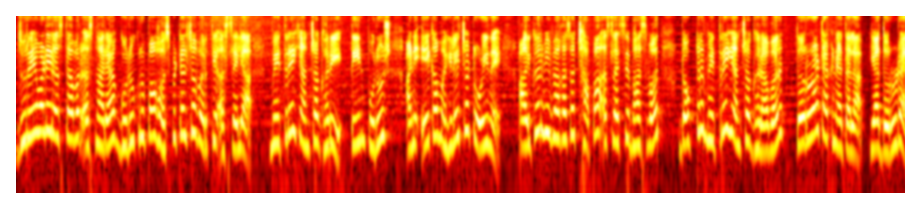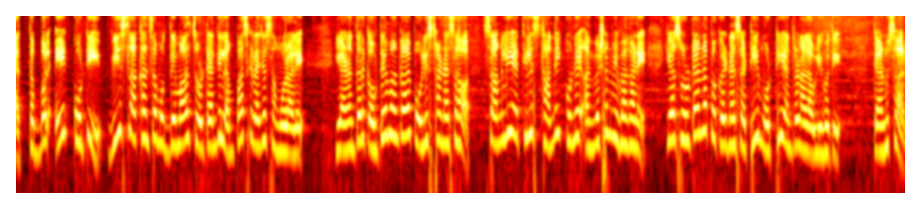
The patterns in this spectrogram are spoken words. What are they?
झुरेवाडी रस्त्यावर असणाऱ्या गुरुकृपा हॉस्पिटलच्या वरती असलेल्या मेत्रे यांच्या घरी तीन पुरुष आणि एका महिलेच्या टोळीने आयकर विभागाचा छापा असल्याचे भासवत डॉक्टर म्हेत्रे यांच्या घरावर दरोडा टाकण्यात आला. या दरोड्यात तब्बल एक कोटी वीस लाखांचा मुद्देमाल चोरट्यांनी लंपास केल्याचे समोर आले. यानंतर कवटे मंकाळ पोलीस ठाण्यासह सांगली येथील स्थानिक गुन्हे अन्वेषण विभागाने या चोरट्यांना पकडण्यासाठी मोठी यंत्रणा लावली होती. त्यानुसार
